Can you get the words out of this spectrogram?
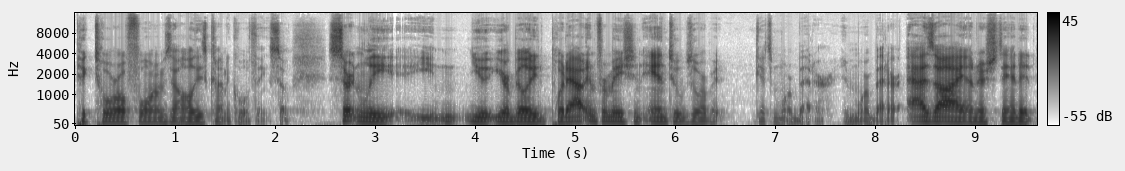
pictorial forms and all these kind of cool things so certainly you, you, your ability to put out information and to absorb it gets more better and more better as I understand it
